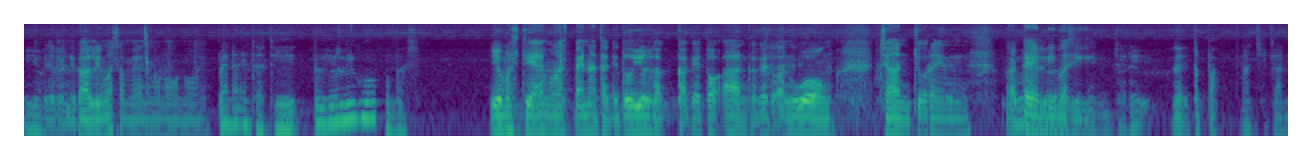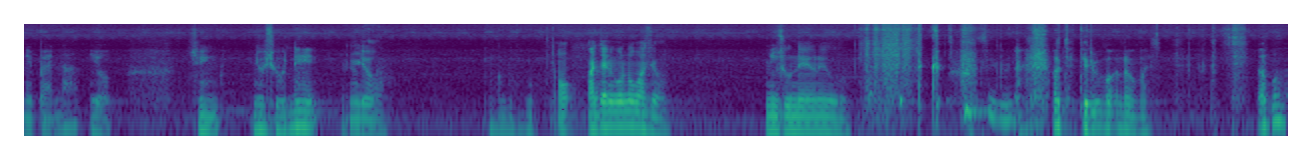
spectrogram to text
Iya. Jalan di kali mas sampean ngono-ngono ae. Penake dadi tuyul iku apa, Mas? Ya mesti ae mas pena dadi tuyul gak, gak ketokan, gak ketokan wong. Jancuk rem. Gak teli mas iki. Jare lek tepak majikane penak yo sing nyusune Iya. Oh, ancen ngono mas yo. Nyusune ngene iku. aja dirungokno, Mas. Apa?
